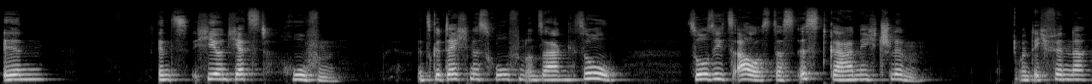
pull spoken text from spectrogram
in, ins Hier und Jetzt rufen, ins Gedächtnis rufen und sagen, so, so sieht's aus, das ist gar nicht schlimm. Und ich finde,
